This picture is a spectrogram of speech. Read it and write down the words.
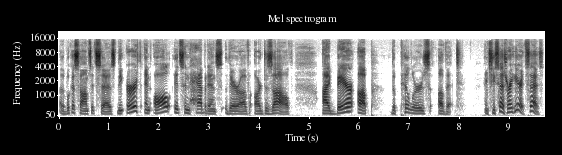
the book of Psalms, it says, The earth and all its inhabitants thereof are dissolved. I bear up the pillars of it. And she says right here, it says,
